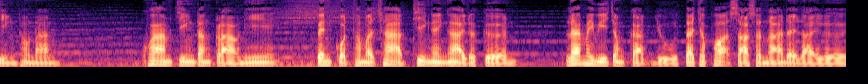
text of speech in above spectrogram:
จริงเท่านั้น ความจริงดังกล่าวนี้ เป็นกฎธรรมชาติที่ง่ายๆเหลือเกิน และไม่มีจำกัดอยู่แต่เฉพาะศาสนาใด ๆ เลย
